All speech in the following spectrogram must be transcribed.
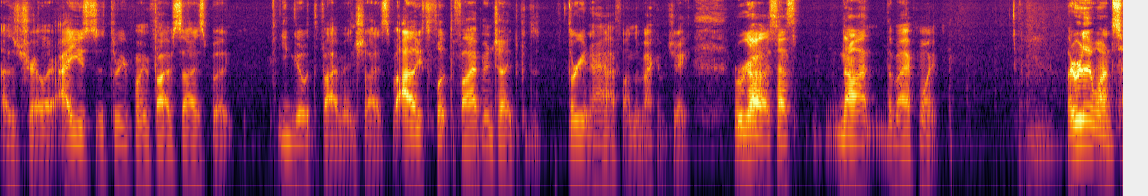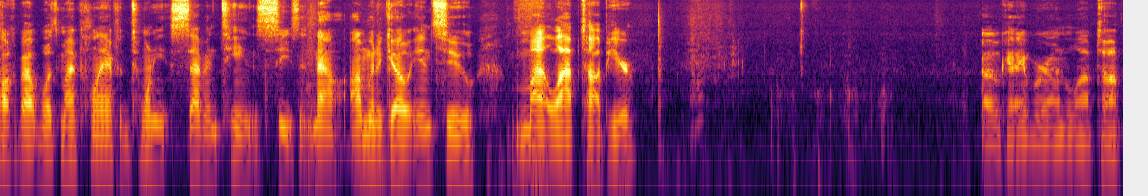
as a trailer. I used the 3.5 size, but you can go with the 5 inch size. But I like to flip the 5 inch, I like to put the 3.5 on the back of the. Regardless, that's not the my point. What I really wanted to talk about was my plan for the 2017 season. Now, I'm going to go into my laptop here. Okay, we're on the laptop.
